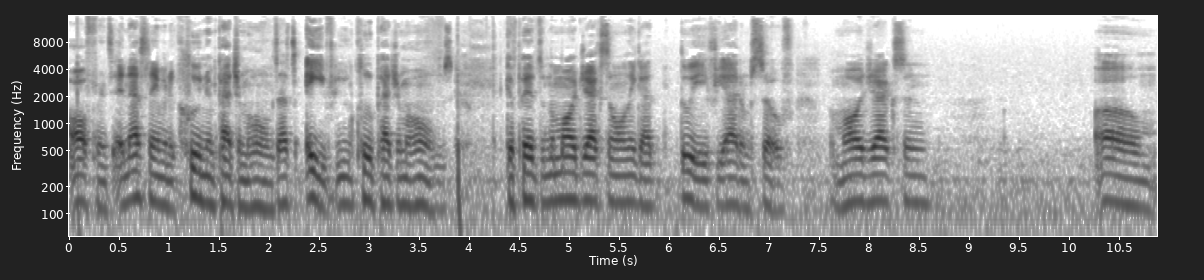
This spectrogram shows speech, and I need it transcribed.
offense, and that's not even including Patrick Mahomes. That's eight if you include Patrick Mahomes. Compared to Lamar Jackson, only got three if you add himself. Lamar Jackson, um,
